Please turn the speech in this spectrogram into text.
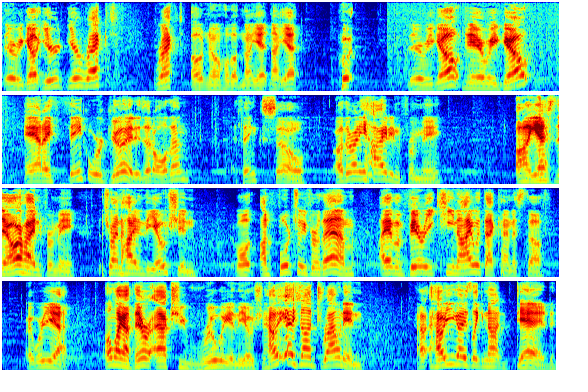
There we go. You're you're wrecked. Wrecked. Oh, no, hold up. Not yet, not yet. Huh. There we go. There we go. And I think we're good. Is that all of them? I think so. Are there any hiding from me? Ah, oh, yes, they are hiding from me. They're trying to hide in the ocean. Well, unfortunately for them, I have a very keen eye with that kind of stuff. Alright, where are you at? Oh my god, they're actually really in the ocean. How are you guys not drowning? How, how are you guys, like, not dead?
